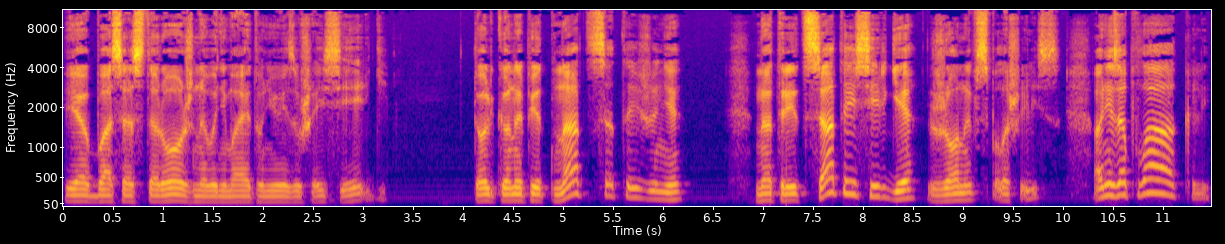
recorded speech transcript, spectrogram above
И Аббас осторожно вынимает у нее из ушей серьги. Только на пятнадцатой жене, на тридцатой серьге жены всполошились. Они заплакали,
